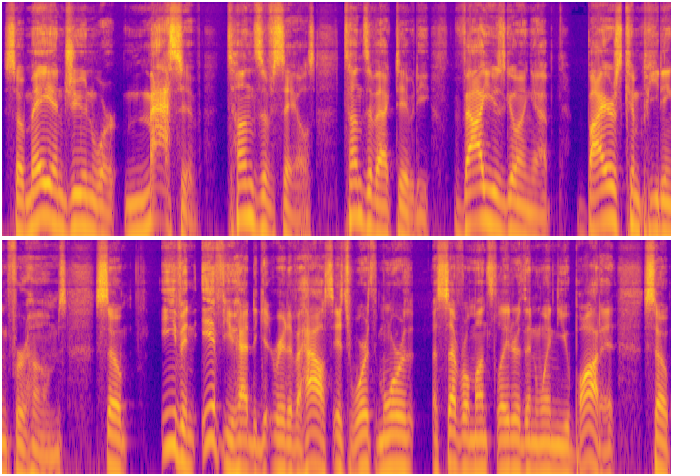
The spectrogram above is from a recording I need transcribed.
so May and June were massive tons of sales, tons of activity, values going up, buyers competing for homes. So even if you had to get rid of a house, it's worth more uh, several months later than when you bought it. So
